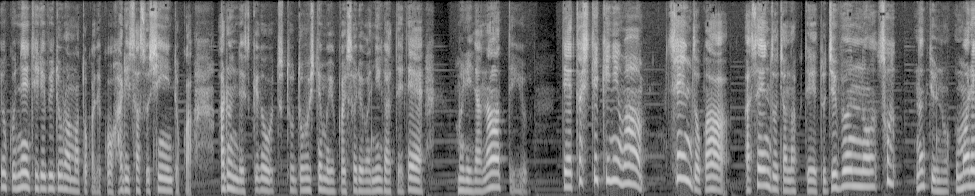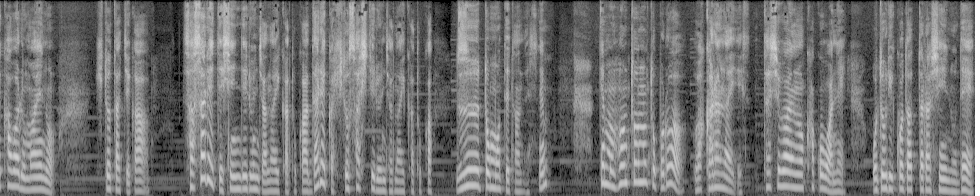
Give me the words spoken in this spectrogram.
よくねテレビドラマとかでこう針刺すシーンとかあるんですけどちょっとどうしてもやっぱりそれは苦手で無理だなっていう。で私的には先祖があ先祖じゃなくて、えっと、自分のそなんていうの生まれ変わる前の人たちが刺されて死んでるんじゃないかとか誰か人刺してるんじゃないかとかずっと思ってたんですね。でも本当のところはわからないです。私はあの過去はね踊り子だったらしいので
